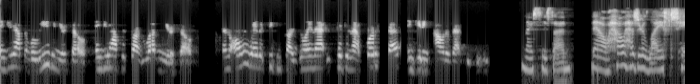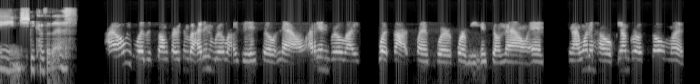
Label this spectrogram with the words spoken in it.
and you have to believe in yourself and you have to start loving yourself. And the only way that you can start doing that is taking that first step and getting out of that situation. Nicely said. Now, how has your life changed because of this? I always was a strong person, but I didn't realize it until now. I didn't realize what God's plans were for me until now. And, and I want to help young girls so much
